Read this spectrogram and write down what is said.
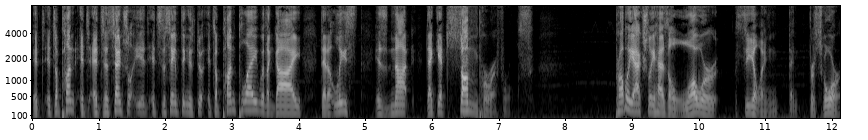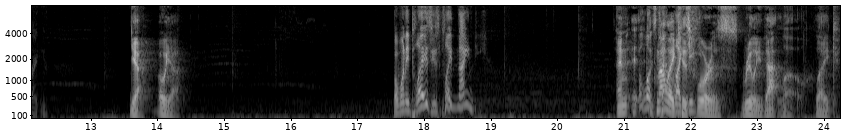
it's it's a punt it's it's essentially it, it's the same thing as do, it's a punt play with a guy that at least is not that gets some peripherals. Probably actually has a lower ceiling than for scoring. Yeah. Oh yeah. But when he plays, he's played 90. And it- look, it's not like, like his he- floor is really that low. Like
